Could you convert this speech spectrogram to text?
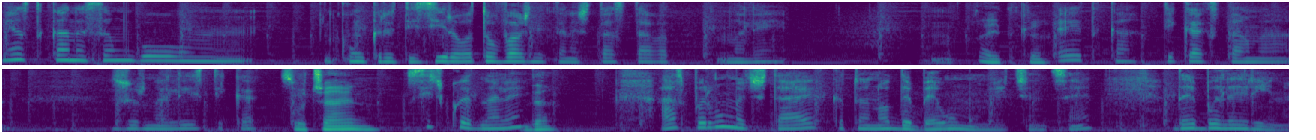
Ами Аз така не съм го конкретизирала. То важните неща стават, нали? Ай така. Е, така. Ти как стана журналист и как... Случайно. Всичко е, нали? Да. Аз първо мечтаех, като едно дебело момиченце, да е балерина.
